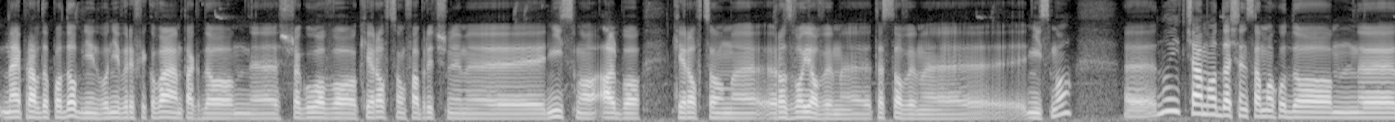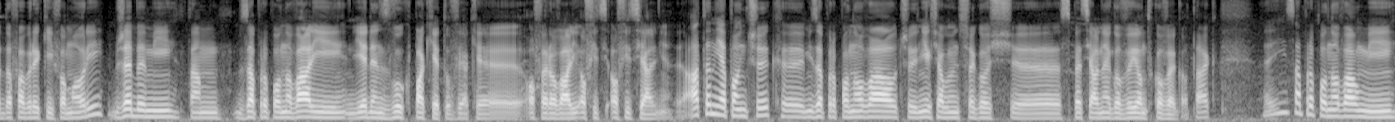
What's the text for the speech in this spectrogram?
najprawdopodobniej, bo nie weryfikowałem tak do e, szczegółowo kierowcą fabrycznym e, Nismo albo kierowcą e, rozwojowym, e, testowym e, Nismo. E, No i chciałem oddać ten samochód do, mm, e, do fabryki Fomori, żeby mi tam zaproponowali jeden z dwóch pakietów, jakie oferowali ofic- oficjalnie. A ten Japończyk e, mi zaproponował, czy nie chciałbym czegoś specjalnego, wyjątkowego, tak? I zaproponował mi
